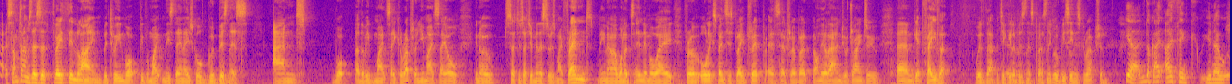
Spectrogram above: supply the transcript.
uh, sometimes there's a very thin line between what people might in this day and age call good business and what other people might say corruption. You might say, oh, you know, such and such a minister is my friend. You know, I want to send him away for an all expenses paid trip, etc. But on the other hand, you're trying to um, get favour with that particular yeah. business person. It could be seen as corruption. Yeah, and look, I, I think, you know,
